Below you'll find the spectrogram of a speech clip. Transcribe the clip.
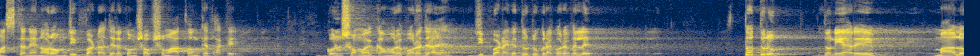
মাঝখানে নরম জিব্বাটা যেরকম সবসময় আতঙ্কে থাকে কোন সময় কামড়ে পড়ে যায়, জিব্বাটাকে দুটুকরা করে ফেলে। তদ্রুপ দুনিয়ার এই মাল ও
